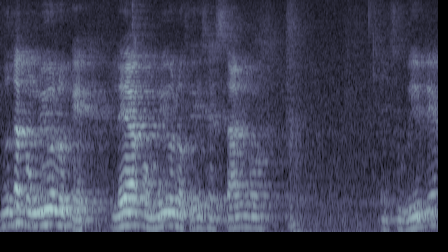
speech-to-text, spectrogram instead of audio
Nota conmigo lo que, lea conmigo lo que dice Salmos en su Biblia.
